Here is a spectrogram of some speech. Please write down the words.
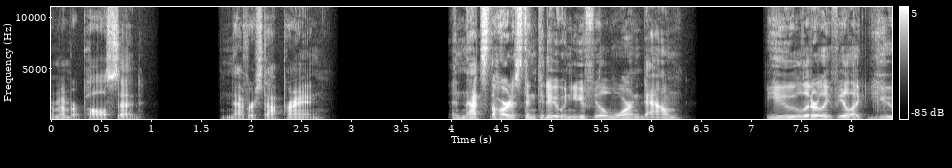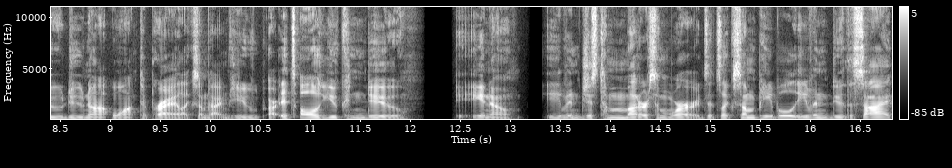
Remember, Paul said, never stop praying. And that's the hardest thing to do. When you feel worn down, you literally feel like you do not want to pray like sometimes you are it's all you can do you know even just to mutter some words. It's like some people even do the sigh.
